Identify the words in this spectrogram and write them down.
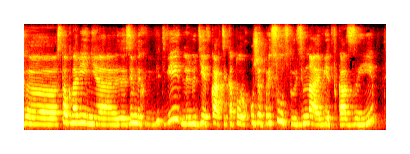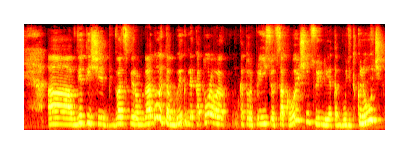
uh, столкновения земных ветвей для людей в карте которых уже присутствует земная ветвь козы в 2021 году это бык для которого который принесет сокровищницу или это будет ключ.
